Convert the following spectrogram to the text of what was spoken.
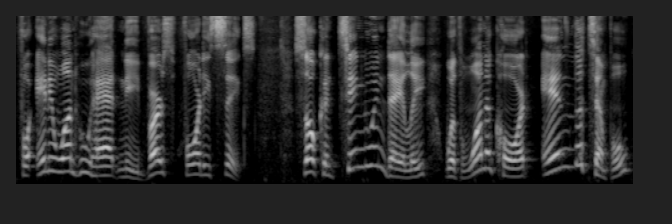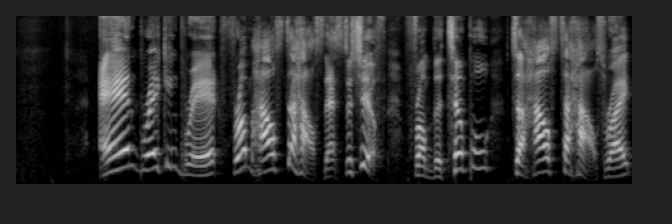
for anyone who had need. Verse 46. So continuing daily with one accord in the temple and breaking bread from house to house. That's the shift from the temple to house to house, right?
